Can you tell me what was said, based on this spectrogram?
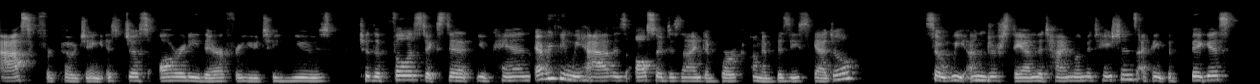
ask for coaching it's just already there for you to use to the fullest extent you can. Everything we have is also designed to work on a busy schedule. So we understand the time limitations. I think the biggest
